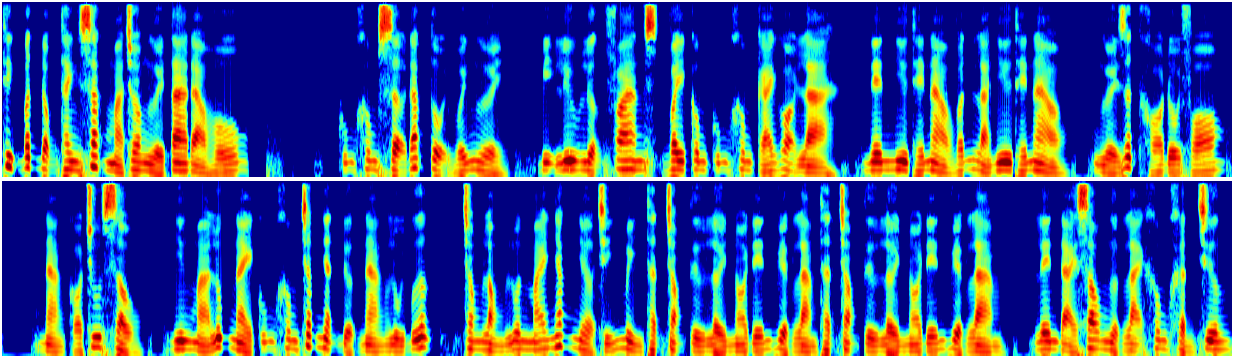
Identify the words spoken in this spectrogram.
thích bất động thanh sắc mà cho người ta đào hố. Cũng không sợ đắc tội với người, bị lưu lượng fans vây công cũng không cái gọi là, nên như thế nào vẫn là như thế nào, người rất khó đối phó. Nàng có chút sầu, nhưng mà lúc này cũng không chấp nhận được nàng lùi bước, trong lòng luôn mãi nhắc nhở chính mình thận trọng từ lời nói đến việc làm thận trọng từ lời nói đến việc làm, lên đài sau ngược lại không khẩn trương.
